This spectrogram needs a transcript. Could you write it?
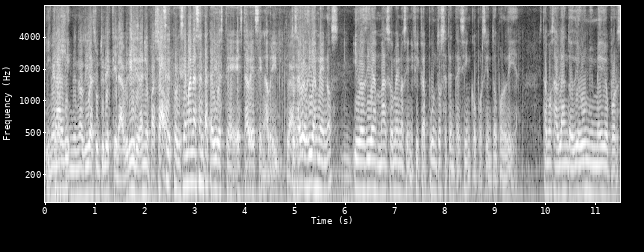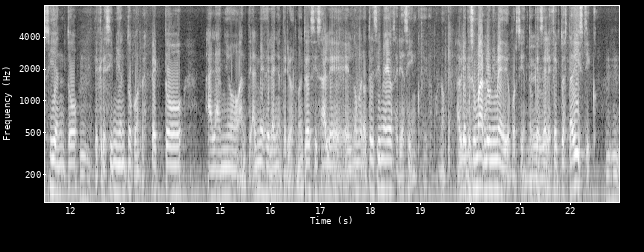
y menos, días útiles que el abril del año pasado. Porque Semana Santa cayó este, esta vez en abril. Claro. Entonces hay dos días menos y dos días más o menos significa 0.75% por día. Estamos hablando de 1,5% de crecimiento con respecto al año ante, al mes del año anterior. ¿no? Entonces si sale el número 3,5 sería 5, digamos. ¿no? Habría que sumarle 1,5%, que es el efecto estadístico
